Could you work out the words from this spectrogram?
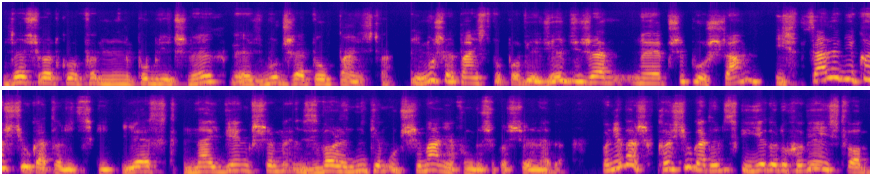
ze środków mm, publicznych, e, z budżetu państwa. I muszę Państwu powiedzieć, że e, przypuszczam, iż wcale nie Kościół katolicki jest największym zwolennikiem utrzymania funduszu kościelnego ponieważ Kościół katolicki i jego duchowieństwo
